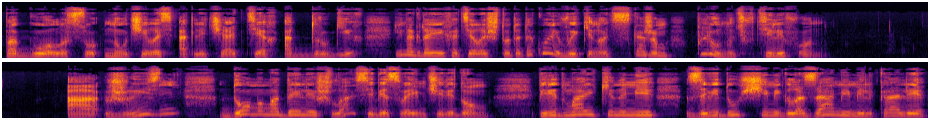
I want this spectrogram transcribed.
по голосу научилась отличать тех от других. Иногда ей хотелось что-то такое выкинуть, скажем, плюнуть в телефон. А жизнь дома модели шла себе своим чередом. Перед Майкиными заведущими глазами мелькали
